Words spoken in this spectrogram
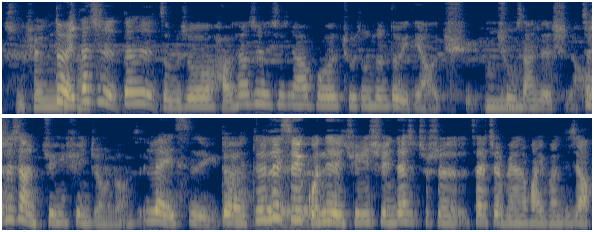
是全女对，但是但是怎么说？好像是新加坡初中生都一定要去初三的时候，就是像军训这种东西，类似于对就，类似于国内的军训，但是就是在这边的话，一般就叫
